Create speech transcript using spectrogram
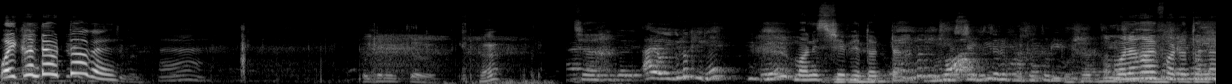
ওইখানটা উঠতে হবে? আচ্ছা ভেতরটা। ভিতরে ফটো তুলবো। মনে হয় ফটো তোলা।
